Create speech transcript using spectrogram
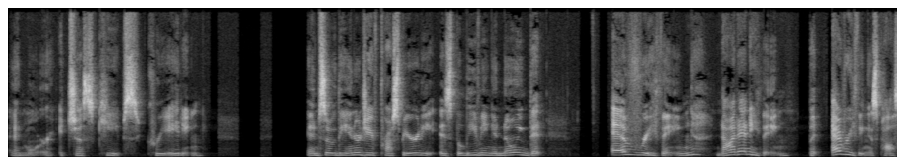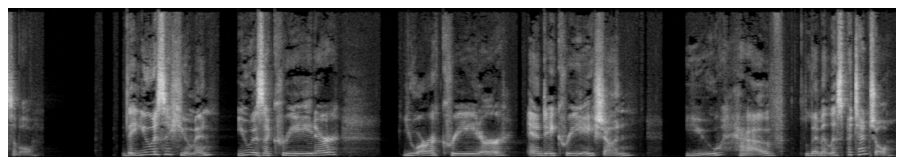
and more. It just keeps creating. And so the energy of prosperity is believing and knowing that everything, not anything, but everything is possible. That you as a human, you as a creator, you are a creator and a creation, you have limitless potential.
